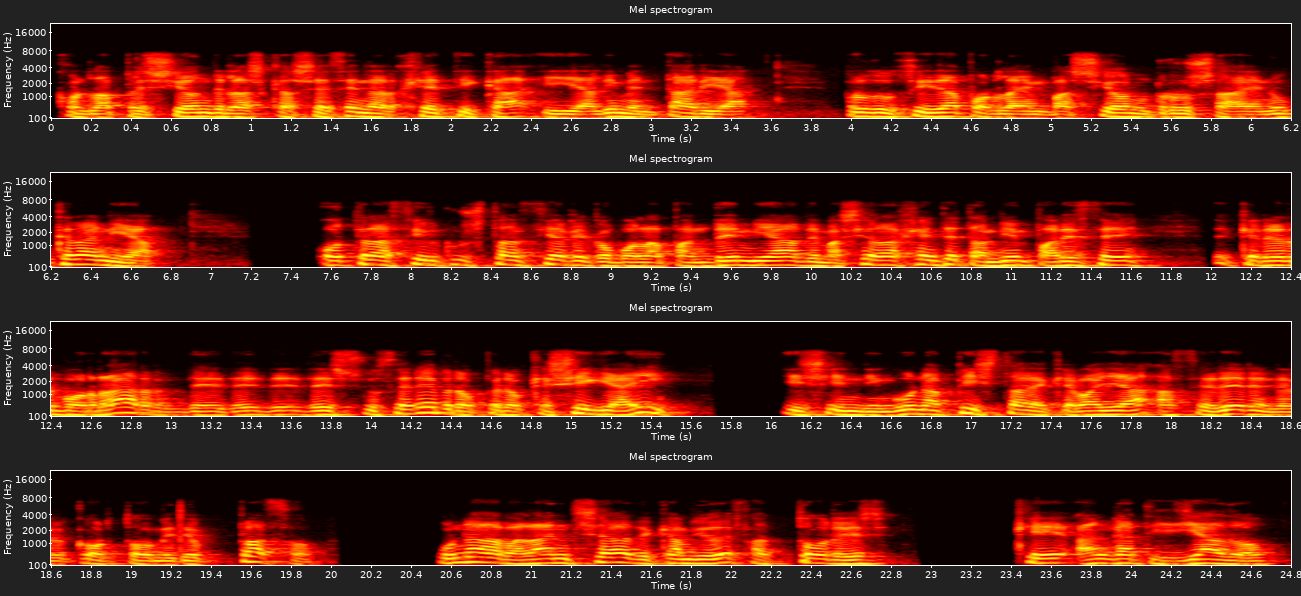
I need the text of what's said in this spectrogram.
con la presión de la escasez energética y alimentaria producida por la invasión rusa en Ucrania. Otra circunstancia que como la pandemia demasiada gente también parece querer borrar de, de, su cerebro, pero que sigue ahí y sin ninguna pista de que vaya a ceder en el corto o medio plazo. Una avalancha de cambio de factores que han gatillado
